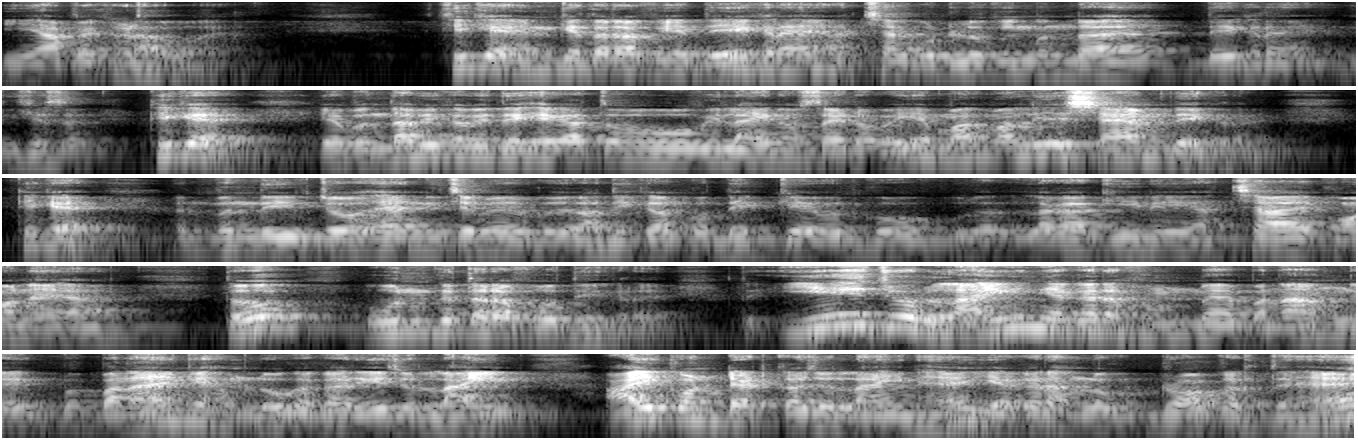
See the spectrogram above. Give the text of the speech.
यहाँ पे खड़ा हुआ है। ठीक है, इनके तरफ़ ये देख रहे हैं अच्छा गुड लुकिंग बंदा है, देख रहे हैं, नीचे से। ठीक है, ये बंदा भी कभी देखेगा तो वो भी लाइन ऑफ़ साइट होगा। ये मान लीजिए शैम देख रहे हैं, ठीक है, बंदी जो है नीचे में राधिका उनको देख के उनको लगा कि नहीं अच्छा है, कौन है यार? तो उनके तरफ़ वो देख रहे हैं। तो ये जो लाइन अगर हम, मैं बनाएँगे बनाएँगे हम लोग, अगर ये जो लाइन आई कॉन्टेक्ट का जो लाइन है, ये अगर हम लोग ड्रॉ करते हैं,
